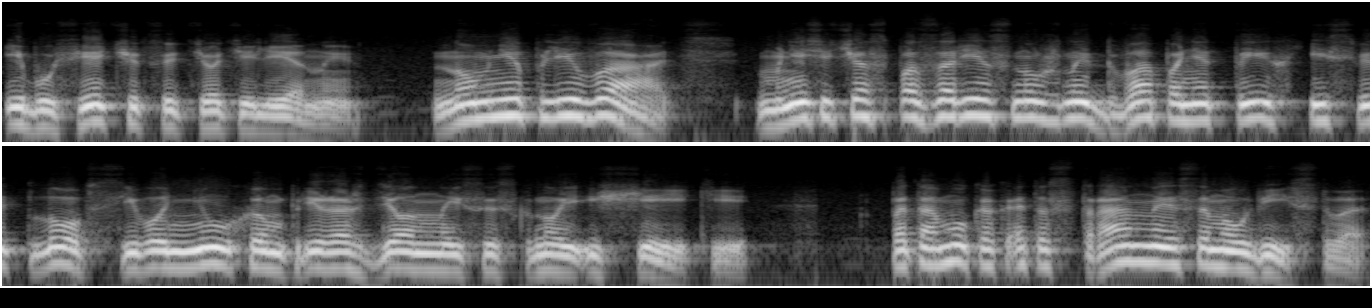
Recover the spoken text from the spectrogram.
и буфетчицы тети Лены. Но мне плевать, мне сейчас позарез нужны два понятых и Светлов с его нюхом прирожденной сыскной ищейки, потому как это странное самоубийство.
